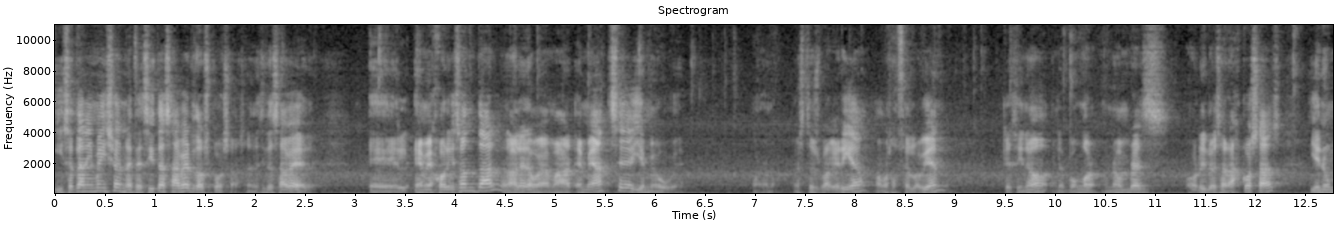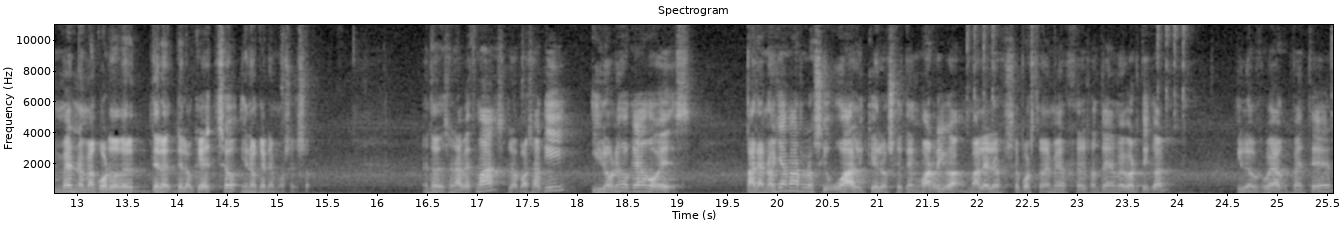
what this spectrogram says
Y set animation necesita saber dos cosas. Necesita saber el M horizontal, ¿vale? Lo voy a llamar MH y MV. Bueno, no, esto es vaguería, vamos a hacerlo bien, que si no, le pongo nombres horribles a las cosas y en un mes no me acuerdo de, lo que he hecho y no queremos eso. Entonces, una vez más, lo paso aquí y lo único que hago es, para no llamarlos igual que los que tengo arriba, ¿vale? Los he puesto M horizontal y M vertical y los voy a meter,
